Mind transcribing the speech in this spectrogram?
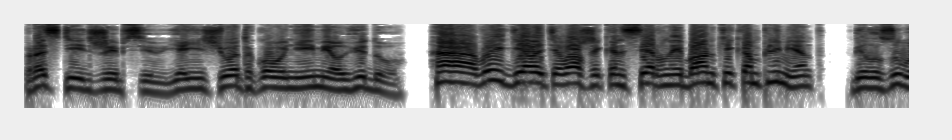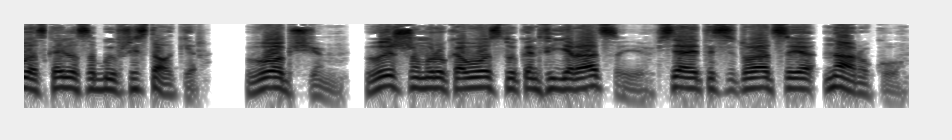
Прости, Джипси, я ничего такого не имел в виду. «Ха, вы делаете вашей консервной банке комплимент!» Белозубо оскалился бывший сталкер. В общем, высшему руководству конфедерации вся эта ситуация на руку.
